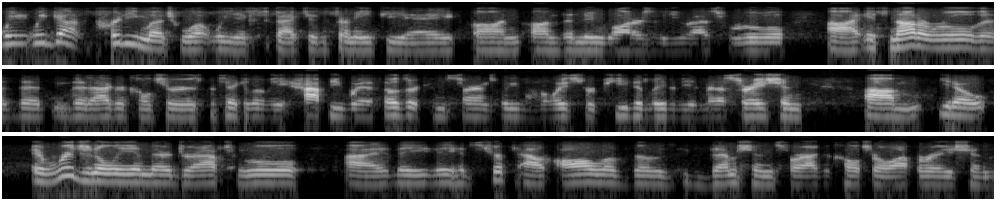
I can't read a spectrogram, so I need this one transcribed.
we, we got pretty much what we expected from EPA on, on the new waters of the U.S. rule. Uh, it's not a rule that, that, that agriculture is particularly happy with. Those are concerns we've voiced repeatedly to the administration. Um, you know, originally in their draft rule, uh, they, they had stripped out all of those exemptions for agricultural operations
